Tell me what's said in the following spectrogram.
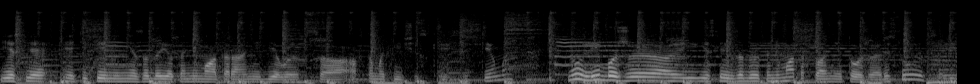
Если эти тени не задает аниматора, они делаются автоматически системой. Ну, либо же, если их задает аниматор, то они тоже рисуются и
